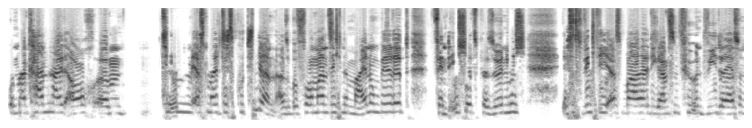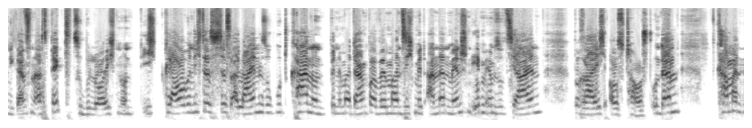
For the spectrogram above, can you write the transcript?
Und man kann halt auch ähm, Themen erstmal diskutieren. Also bevor man sich eine Meinung bildet, finde ich jetzt persönlich, ist es wichtig, erstmal die ganzen Für und Widers und die ganzen Aspekte zu beleuchten. Und ich glaube nicht, dass ich das alleine so gut kann und bin immer dankbar, wenn man sich mit anderen Menschen eben im sozialen Bereich austauscht. Und dann kann man,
